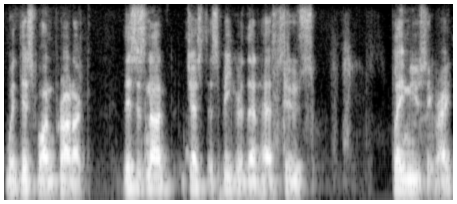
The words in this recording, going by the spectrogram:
with this one product. This is not just a speaker that has to play music, right?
